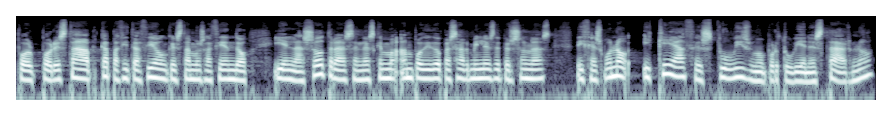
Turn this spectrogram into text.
por, esta capacitación que estamos haciendo y en las otras en las que han podido pasar miles de personas, dices, bueno, ¿y qué haces tú mismo por tu bienestar? ¿no?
